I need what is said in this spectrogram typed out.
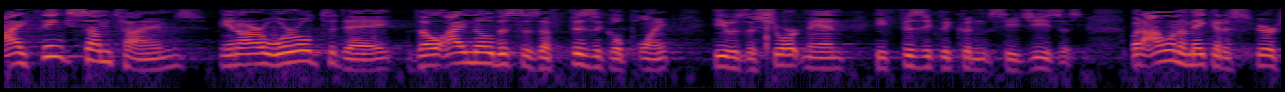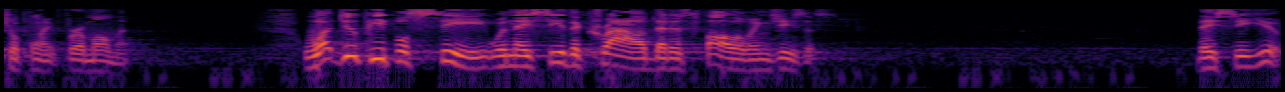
I think sometimes in our world today, though I know this is a physical point, he was a short man, he physically couldn't see Jesus. But I want to make it a spiritual point for a moment. What do people see when they see the crowd that is following Jesus? They see you.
